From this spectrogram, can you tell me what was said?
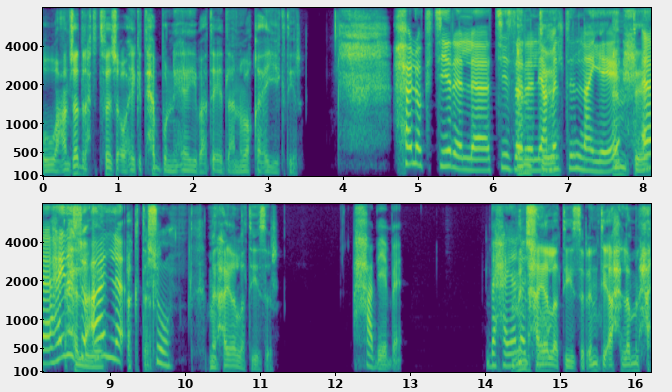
وعن جد رح تتفاجئوا هيك تحبوا النهاية بعتقد لأنه واقعية كتير. حلو كتير ال teaser اللي عملت لنا إياه. آه هيدا سؤال أكتر. شو؟ من حيالله teaser حبيبي. بحيالله من حيالله teaser انت أحلى من حي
